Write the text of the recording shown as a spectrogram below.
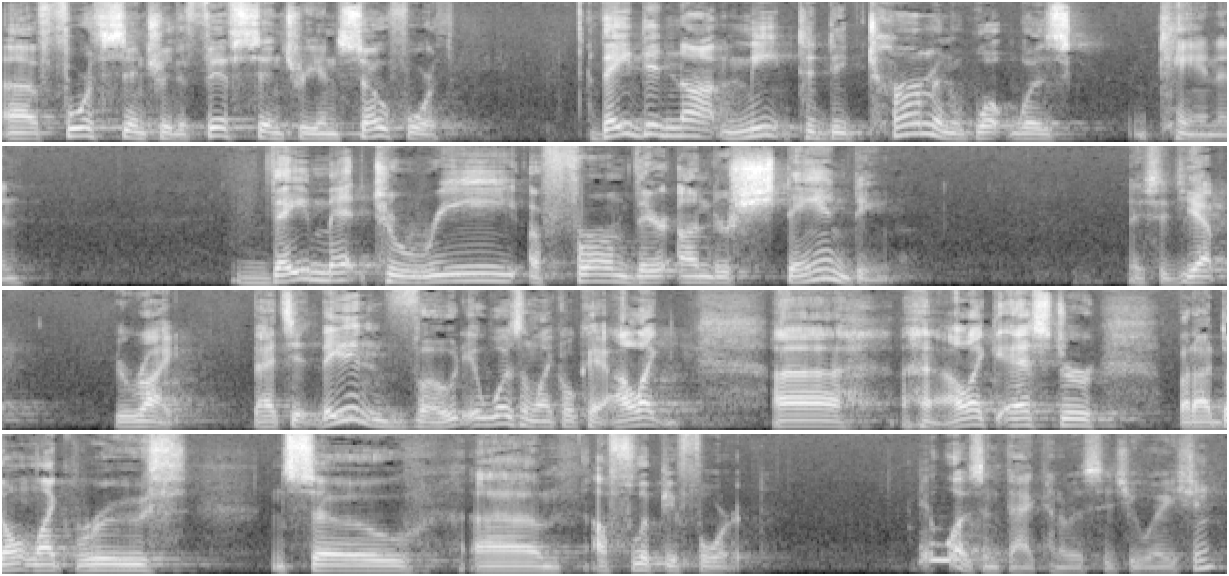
uh, fourth century, the fifth century, and so forth, they did not meet to determine what was canon. They met to reaffirm their understanding they said, Yep, you're right. That's it. They didn't vote. It wasn't like, okay, I like, uh, I like Esther, but I don't like Ruth, and so um, I'll flip you for it. It wasn't that kind of a situation.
